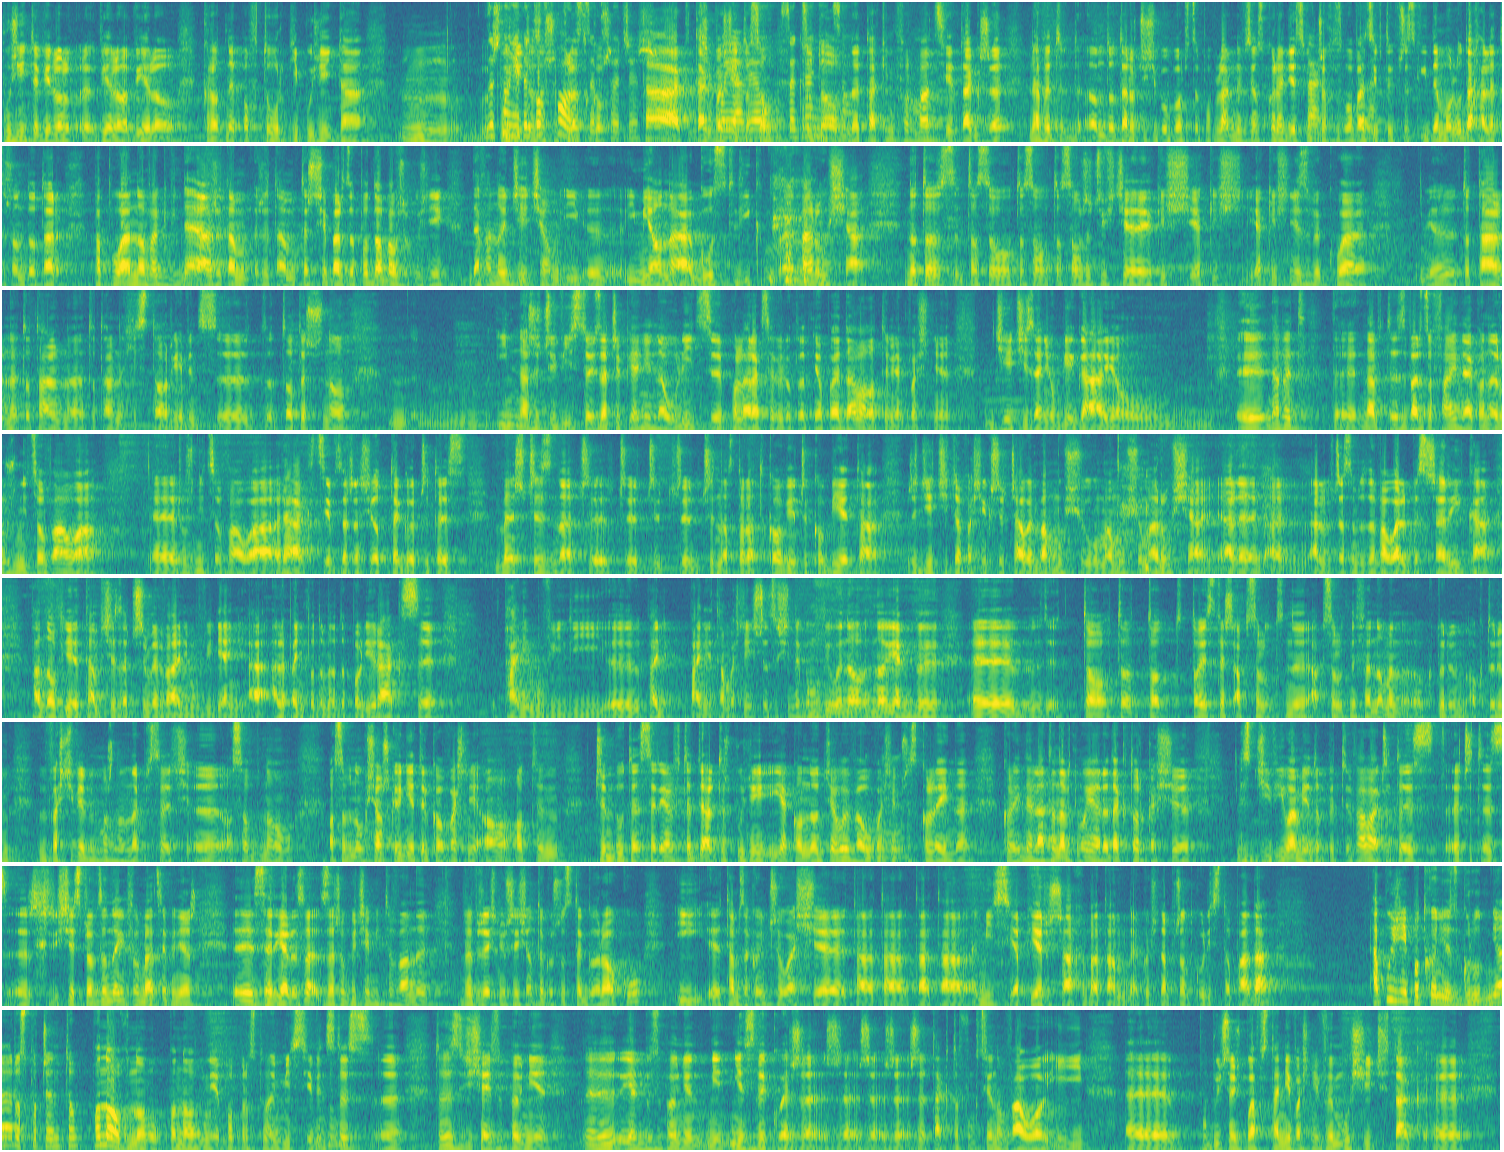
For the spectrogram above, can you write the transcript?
później te wielo, wielo, wielokrotne powtórki, później ta. Mm, Zresztą później nie tylko w zaszufladko- Polsce przecież. Tak, tak, właśnie to są cudowne tak informacje, tak, że nawet on dotarł, oczywiście był bardzo popularny w Związku Radzieckim, Tak, Czechosłowacji, tak. w tych wszystkich demoludach, ale też on dotarł Papua Nowa Gwinea, że tam, że tam też się bardzo podobał, że później dawano dzieciom i, y, imiona, Gustlik, e, Marusia. No to, to, są, to, są, to są rzeczywiście jakieś, jakieś, jakieś niezwykłe totalne, totalne, totalne historie, więc e, to, to też no, mm, inna rzeczywistość, zaczepianie na ulicy. Polaraksa wielokrotnie opowiadała o tym, jak właśnie dzieci za nią biegają. E, Nawet, e, nawet to jest bardzo fajne, jak ona różnicowała e, różnicowała reakcję w zależności od tego, czy to jest mężczyzna, czy, czy, czy, czy, czy nastolatkowie, czy kobieta, że dzieci to właśnie krzyczały mamusiu, mamusiu, Marusia, ale, ale czasem dodawały, ale bez szarika. Panowie tam się zatrzymywali, mówili, "Ani- a- ale pani podobna do poliraksy. Panie mówili, y, panie, panie tam właśnie jeszcze coś innego mówiły, no, no jakby y, to, to, to, to jest też absolutny, absolutny fenomen, o którym, o którym właściwie by można napisać y, osobną, osobną książkę, nie tylko właśnie o, o tym, czym był ten serial wtedy, ale też później jak on oddziaływał właśnie przez kolejne, kolejne lata. Nawet moja redaktorka się zdziwiła mnie, dopytywała, czy to jest, czy to jest rzeczywiście sprawdzona informacja, ponieważ e, serial za, zaczął być emitowany we wrześniu 66 roku i e, tam zakończyła się ta, ta, ta, ta emisja pierwsza chyba tam jakoś na początku listopada. A później pod koniec grudnia rozpoczęto ponowną, ponownie po prostu emisję, więc to jest, e, to jest dzisiaj zupełnie, e, jakby zupełnie nie, niezwykłe, że, że, że, że, że tak to funkcjonowało i e, publiczność była w stanie właśnie wymusić tak,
